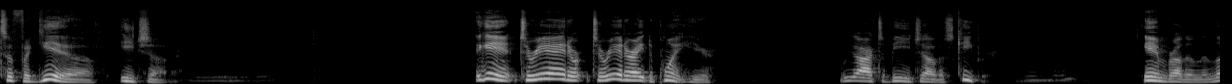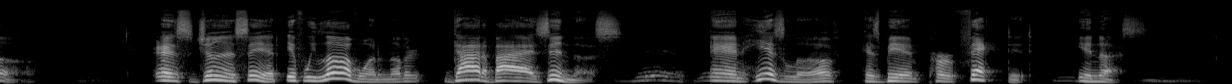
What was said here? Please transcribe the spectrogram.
To forgive each other. Again, to reiterate, to reiterate the point here, we are to be each other's keeper mm-hmm. in brotherly love. As John said, if we love one another, God abides in us, yes, yes. and his love has been perfected in us.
